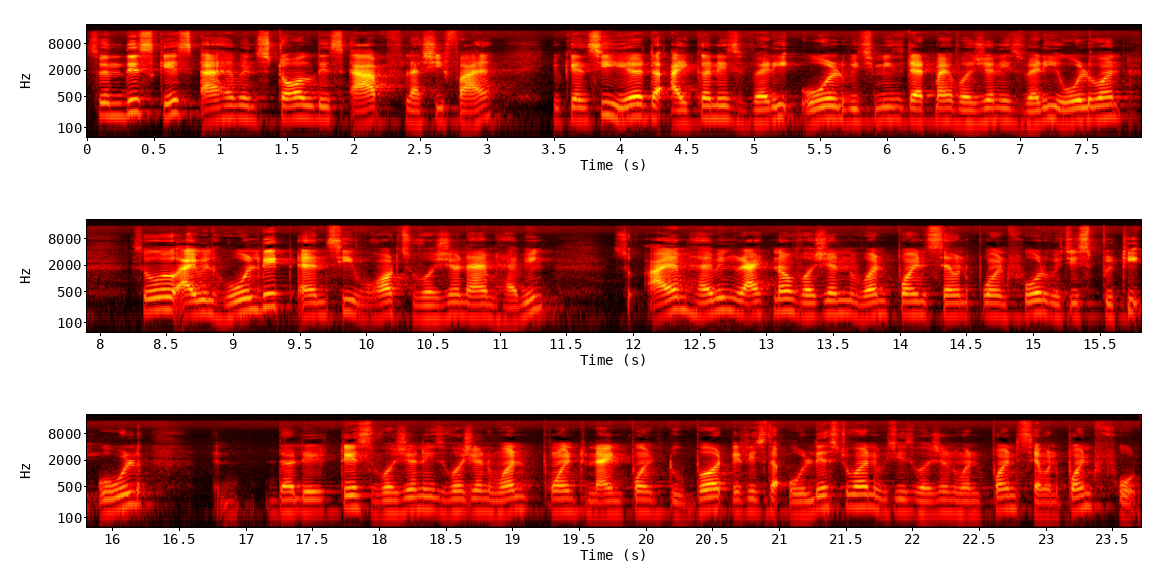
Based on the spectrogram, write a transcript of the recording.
So in this case i have installed this app flashify you can see here the icon is very old which means that my version is very old one. So i will hold it and see what version i am having. So i am having right now version 1.7.4 which is pretty old the latest version is version 1.9.2 but it is the oldest one which is version 1.7.4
